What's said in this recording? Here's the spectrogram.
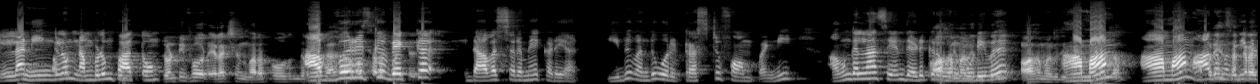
எல்லாம் நீங்களும் நம்மளும் பார்த்தோம். டுவெண்ட்டி ஃபோர் எலெக்ஷன் வரப்போகுதுங்க அவருக்கு வெக்க இந்த அவசரமே கிடையாது. இது வந்து ஒரு ட்ரஸ்ட் ஃபார்ம் பண்ணி அவங்க எல்லாம் சேர்ந்து எடுக்கிற ஒரு முடிவு. ஆமாம்? ஆமாம் ஆகம விதிகள்.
